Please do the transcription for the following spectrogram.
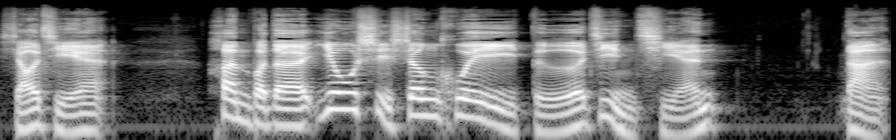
小姐恨不得优势生辉得近前。但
